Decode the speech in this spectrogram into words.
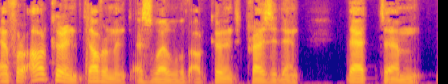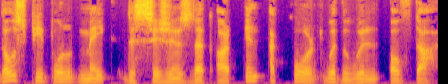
And for our current government as well, with our current president, that um, those people make decisions that are in accord with the will of God.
